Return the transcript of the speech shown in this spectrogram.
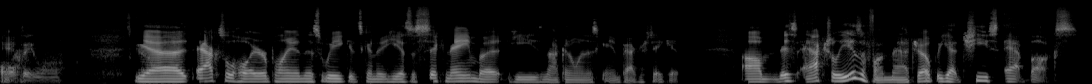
all yeah. day long. Yeah, Axel Hoyer playing this week. It's gonna. He has a sick name, but he's not gonna win this game. Packers take it. Um, this actually is a fun matchup. We got Chiefs at Bucks.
